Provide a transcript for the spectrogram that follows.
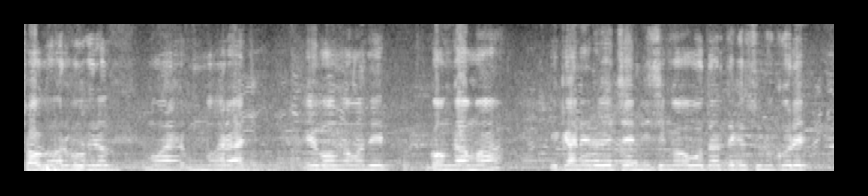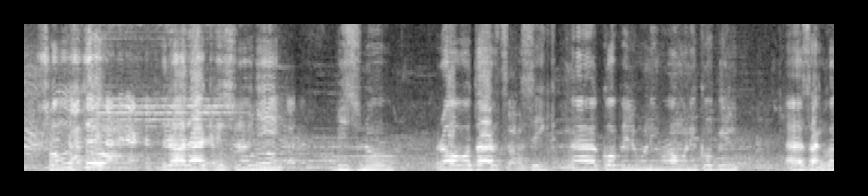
সগর ভগীরথ মহারাজ এবং আমাদের গঙ্গা মা। এখানে রয়েছে নৃসিংহ অবতার থেকে শুরু করে সমস্ত রাধা কৃষ্ণজি বিষ্ণু অবতার সেই কপিল মুনি মহামুনি কপিল সাংখ্য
